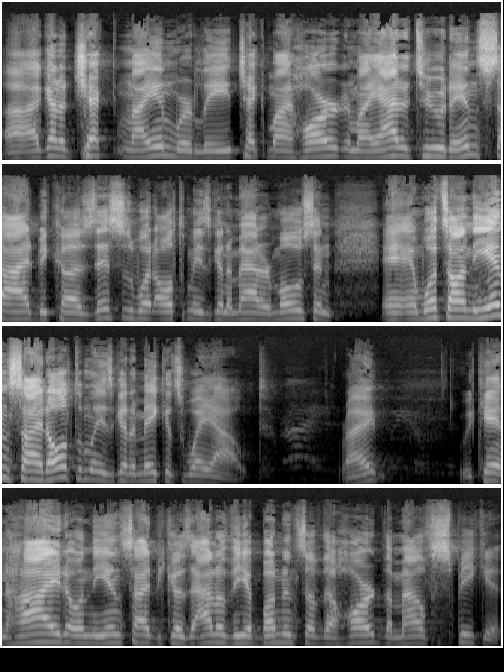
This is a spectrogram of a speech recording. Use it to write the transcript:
uh, I got to check my inwardly, check my heart and my attitude inside because this is what ultimately is going to matter most. And, and what's on the inside ultimately is going to make its way out, right? We can't hide on the inside because out of the abundance of the heart, the mouth speaketh.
